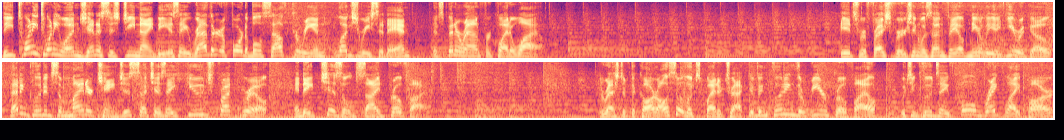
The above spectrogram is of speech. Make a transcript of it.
The 2021 Genesis G90 is a rather affordable South Korean luxury sedan that's been around for quite a while. Its refreshed version was unveiled nearly a year ago. That included some minor changes, such as a huge front grille and a chiseled side profile. The rest of the car also looks quite attractive, including the rear profile, which includes a full brake light bar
